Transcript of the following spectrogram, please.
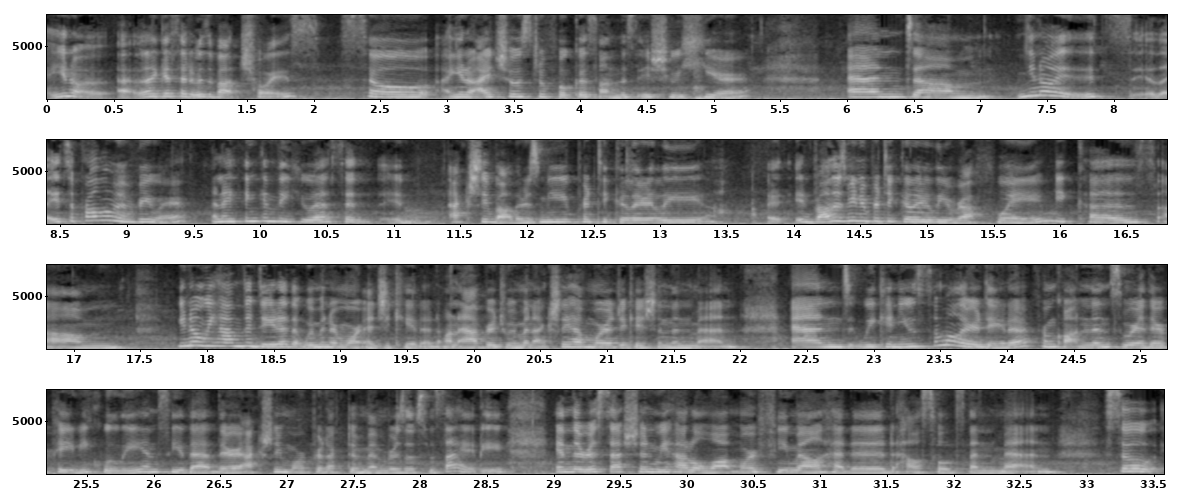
you know, uh, like I said, it was about choice. So, you know, I chose to focus on this issue here. And um, you know, it's it's a problem everywhere, and I think in the U.S. it it actually bothers me particularly. It bothers me in a particularly rough way because um, you know, we have the data that women are more educated. On average, women actually have more education than men. And we can use similar data from continents where they're paid equally and see that they're actually more productive members of society. In the recession, we had a lot more female headed households than men. So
